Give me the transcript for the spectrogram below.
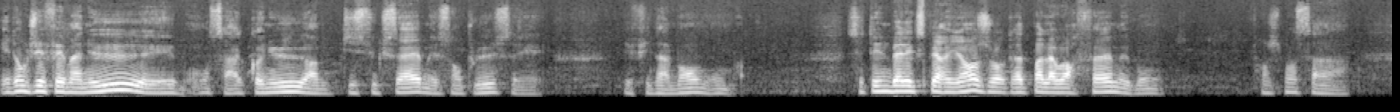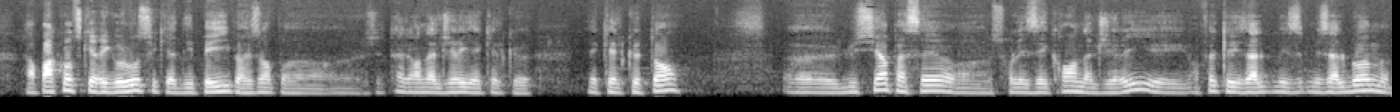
Et donc j'ai fait Manu, et bon, ça a connu un petit succès, mais sans plus. Et, finalement, bon, bah, c'était une belle expérience, je ne regrette pas l'avoir fait, mais bon, Franchement, ça. Alors, par contre, ce qui est rigolo, c'est qu'il y a des pays, par exemple, euh, j'étais allé en Algérie il y a quelques, temps. Euh, Lucien passait euh, sur les écrans en Algérie et en fait, mes, albums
